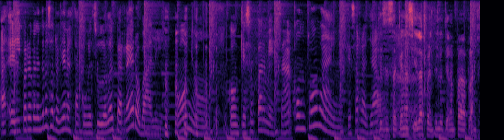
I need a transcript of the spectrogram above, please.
Ah, El perro caliente nosotros viene hasta con el sudor del perrero, vale. Coño. con queso parmesano, con toda vaina, queso rallado. Que se saquen así de la frente y lo tiran para la plancha.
